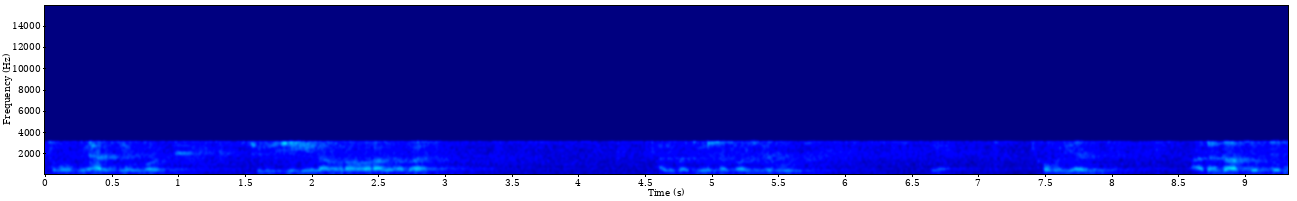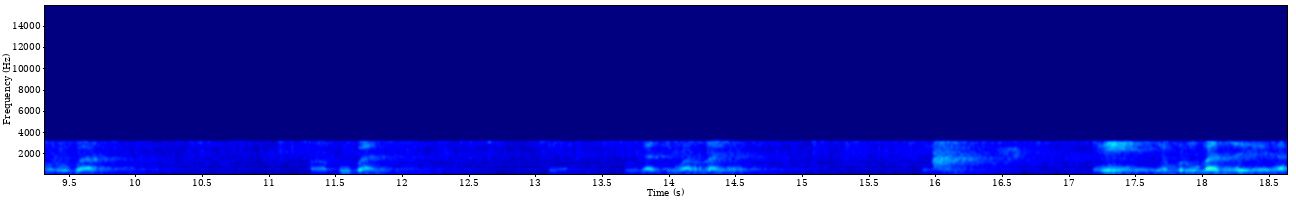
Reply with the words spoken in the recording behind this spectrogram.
untuk memelihara jenggot. Selisihilah orang-orang apa? Al-Majus atau Al-Yahud. Ya. Kemudian ada nas untuk merubah uh, uban. Ya. Mengganti warnanya ini yang berubah saja ya,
